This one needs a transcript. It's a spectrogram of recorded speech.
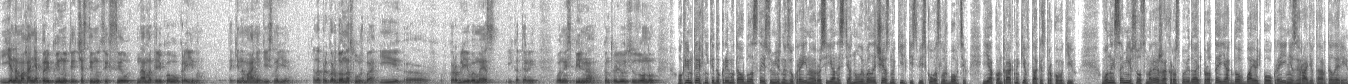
Є намагання перекинути частину цих сил на материкову Україну. Такі намагання дійсно є. Але прикордонна служба і е, кораблі ВМС, і катери, вони спільно контролюють цю зону. Окрім техніки до Криму та областей суміжних з Україною, росіяни стягнули величезну кількість військовослужбовців, як контрактників, так і строковиків. Вони самі в соцмережах розповідають про те, як довбають по Україні з градів та артилерії.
